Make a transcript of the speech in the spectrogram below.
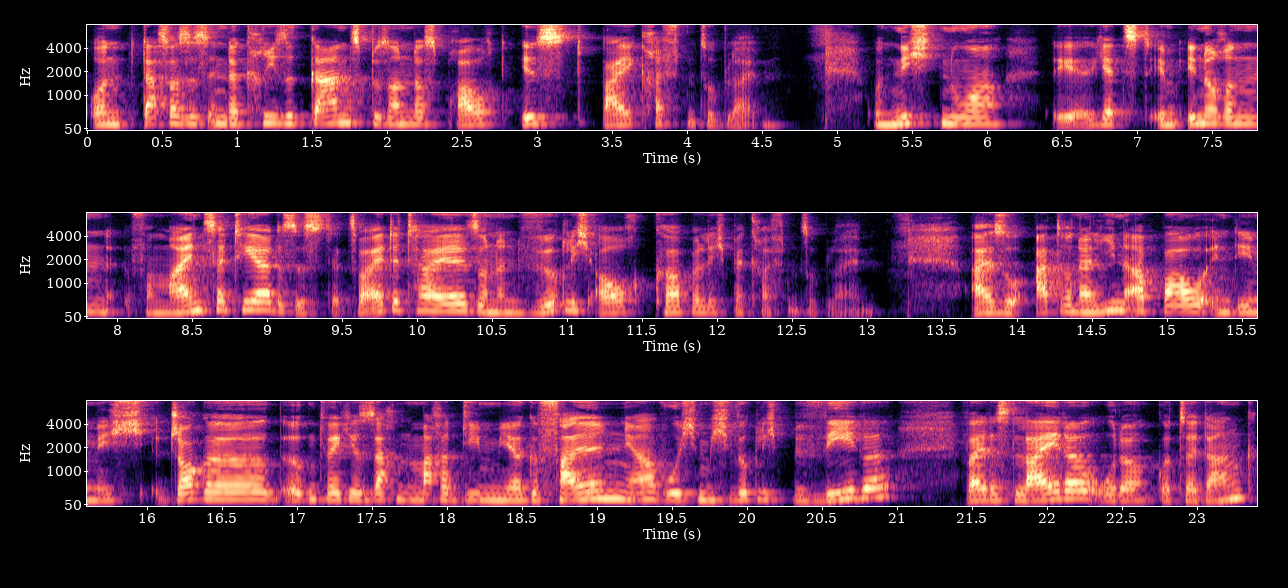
Und das, was es in der Krise ganz besonders braucht, ist bei Kräften zu bleiben. Und nicht nur äh, jetzt im Inneren vom Mindset her, das ist der zweite Teil, sondern wirklich auch körperlich bei Kräften zu bleiben. Also Adrenalinabbau, indem ich jogge, irgendwelche Sachen mache, die mir gefallen, ja, wo ich mich wirklich bewege, weil das leider oder Gott sei Dank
